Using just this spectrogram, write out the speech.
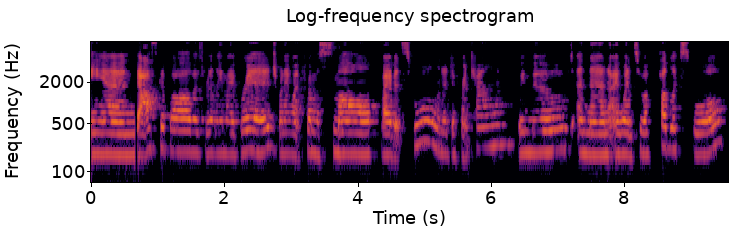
and basketball was really my bridge when I went from a small private school in a different town. We moved, and then I went to a public school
